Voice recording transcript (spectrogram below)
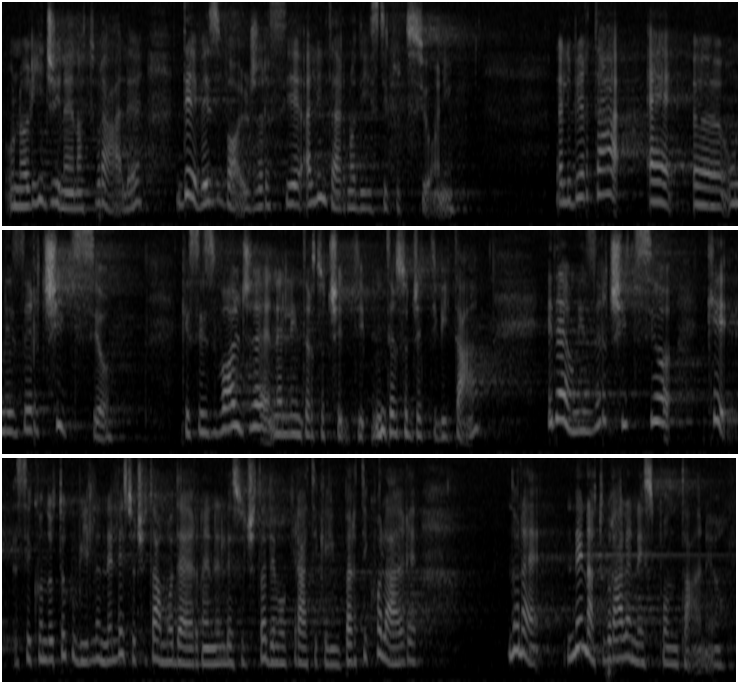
un'origine naturale, deve svolgersi all'interno di istituzioni. La libertà è eh, un esercizio che si svolge nell'intersoggettività ed è un esercizio che, secondo Tocqueville, nelle società moderne, nelle società democratiche in particolare, non è né naturale né spontaneo.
